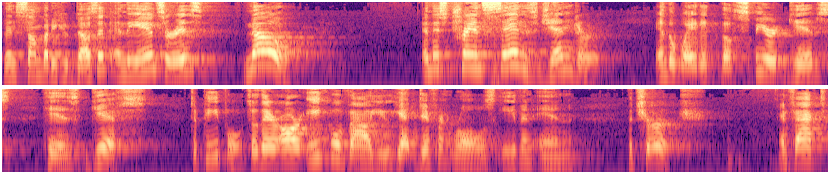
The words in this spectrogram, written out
than somebody who doesn't? And the answer is no. And this transcends gender in the way that the Spirit gives his gifts to people. So there are equal value, yet different roles, even in the church. In fact,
